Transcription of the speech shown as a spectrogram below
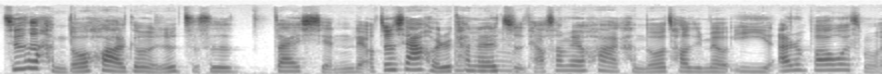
其实很多话根本就只是在闲聊，就是现在回去看那些嗯纸条上面画很多超级没有意义，啊，就不知道为什么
